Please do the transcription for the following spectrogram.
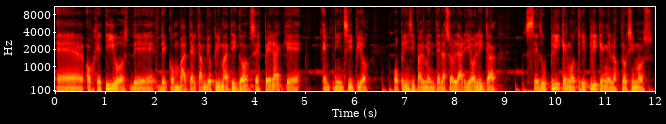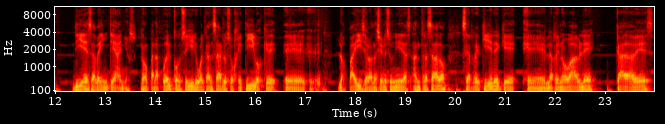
eh, objetivos de, combate al cambio climático, se espera que en principio o principalmente la solar y eólica se dupliquen o tripliquen en los próximos 10 a 20 años, ¿no? Para poder conseguir o alcanzar los objetivos que eh, los países, las Naciones Unidas han trazado, se requiere que eh, la renovable cada vez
